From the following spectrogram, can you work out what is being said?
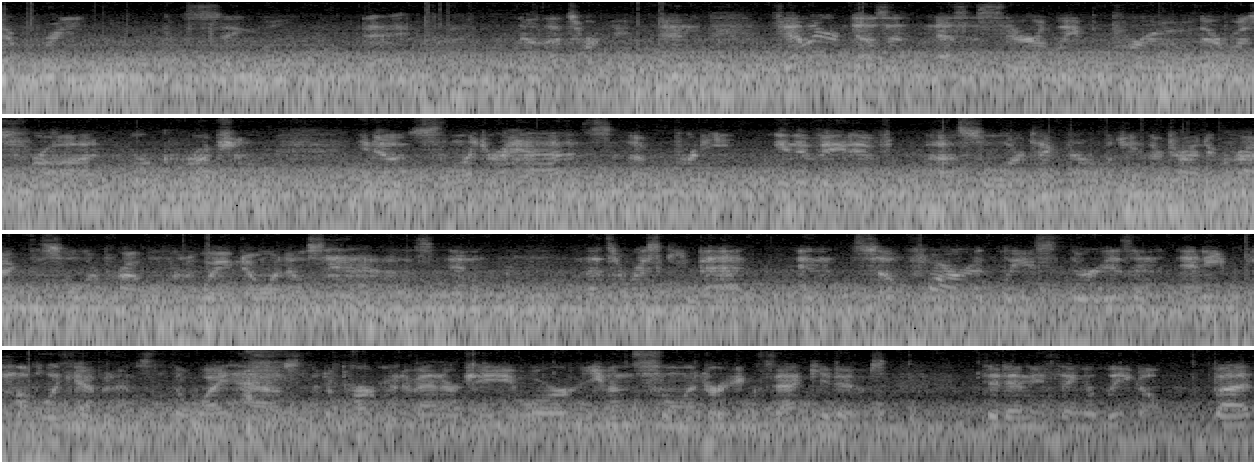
every single day. Right? No, that's right. And failure doesn't necessarily prove there was fraud or corruption. You know, Solyndra has a pretty innovative uh, solar technology. They're trying to crack the solar problem in a way no one else has, and that's a risky bet. And so far, at least, there isn't any public evidence that the White House, the Department of Energy, or even Solyndra executives did anything illegal. But,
